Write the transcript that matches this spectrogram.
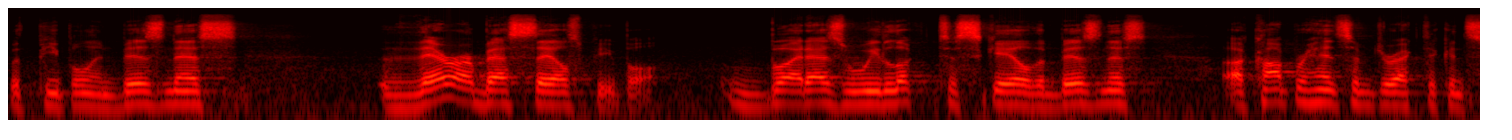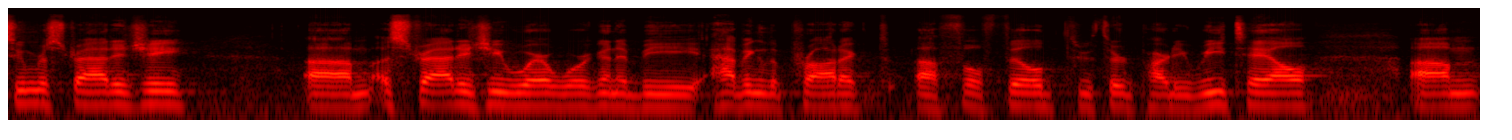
with people in business. They're our best salespeople. But as we look to scale the business, a comprehensive direct to consumer strategy, um, a strategy where we're going to be having the product uh, fulfilled through third party retail, um,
